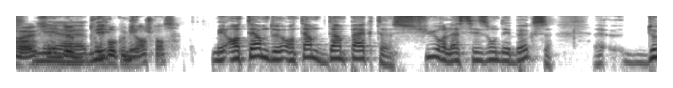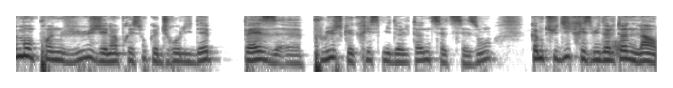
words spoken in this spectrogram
Ouais, euh, pour beaucoup de gens, je pense. Mais en termes de, en termes d'impact sur la saison des Bucks, euh, de mon point de vue, j'ai l'impression que Drew Holiday pèse plus que Chris Middleton cette saison. Comme tu dis, Chris Middleton, là,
